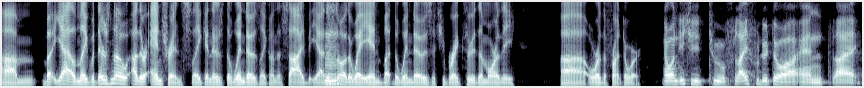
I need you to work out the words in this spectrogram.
Um, but yeah, I'm like, but there's no other entrance, like, and there's the windows like on the side, but yeah, there's Mhm. no other way in but the windows if you break through them or the, uh, or the front door. I want Ishi to fly through the door and like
